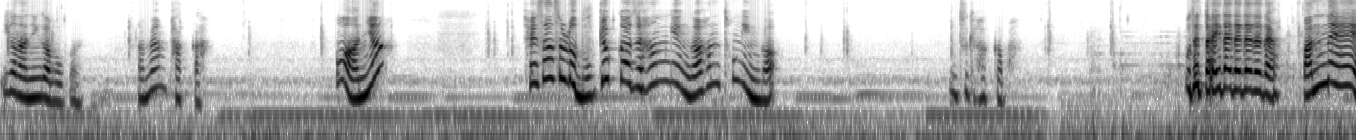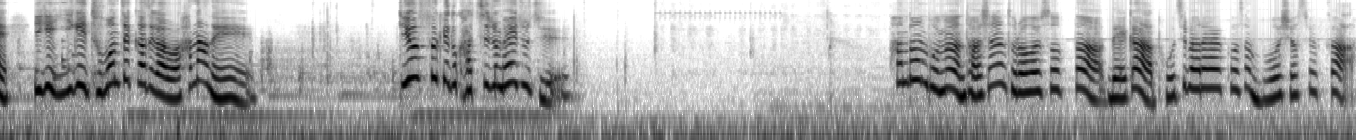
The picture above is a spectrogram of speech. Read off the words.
이건 아닌가 보군 그러면 바꿔 어 아니야? 쇠사슬로 묶여까지 한 개인가? 한 통인가? 두 개 바꿔봐 오 됐다 됐다 됐다 됐다 맞네 이게 이게 두 번째까지가 하나네 띄어쓰기도 같이 좀 해주지 한번 보면 다시는 돌아갈 수 없다. 내가 보지 말아야 할 것은 무엇이었을까?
